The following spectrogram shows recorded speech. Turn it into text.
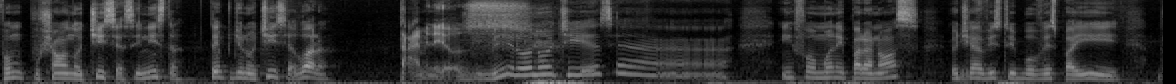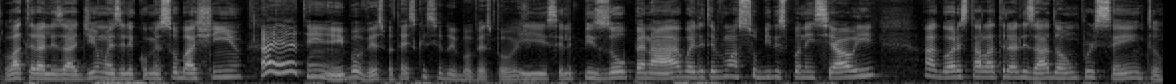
Vamos puxar uma notícia sinistra? Tempo de notícia agora? Time News. Virou notícia. Informando aí para nós. Eu tinha visto o Ibovespa aí lateralizadinho, mas ele começou baixinho. Ah, é, tem Ibovespa. Até esqueci do Ibovespa hoje. E se ele pisou o pé na água, ele teve uma subida exponencial e agora está lateralizado a 1%.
